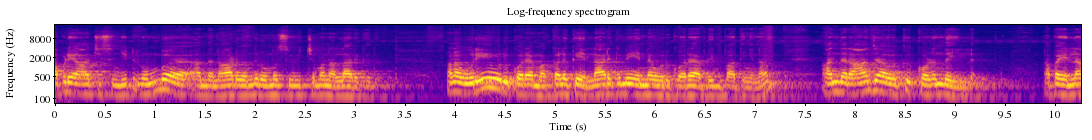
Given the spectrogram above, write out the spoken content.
அப்படி ஆட்சி செஞ்சுட்டு ரொம்ப அந்த நாடு வந்து ரொம்ப சுவிச்சமாக நல்லா இருக்குது. ஆனால் ஒரே ஒரு குறை மக்களுக்கு எல்லாருக்குமே என்ன ஒரு குறை அப்படின்னு பார்த்தீங்கன்னா அந்த ராஜாவுக்கு குழந்தை இல்லை. அப்போ எல்லா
